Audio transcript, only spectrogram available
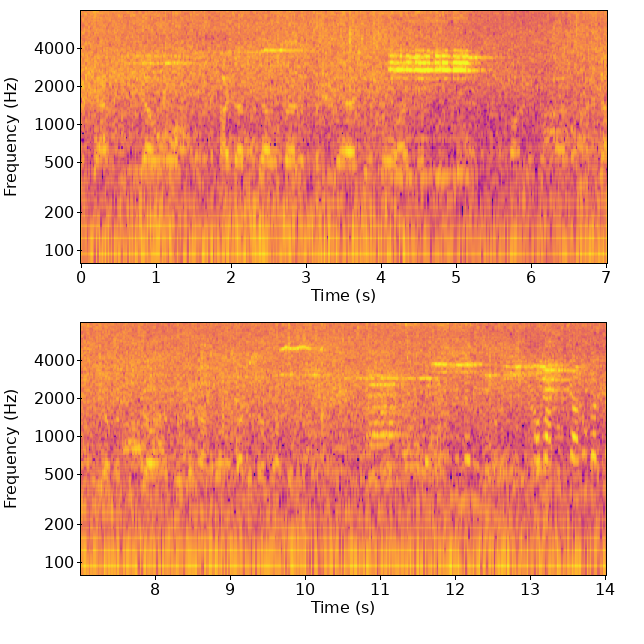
ને ક્યાંક ભૂખ્યાઓ ખાધા પીધા વગર પડી રહ્યા છે. તો આજે ફાઉન્ડેશનના માધ્યમથી અમે ભૂખ્યાઓને ભોજન આપવાનો કાર્યક્રમ રાખેલો છે. ચાલુ કરકે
